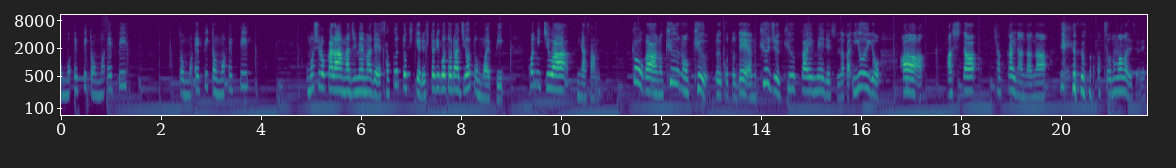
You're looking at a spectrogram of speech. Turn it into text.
ともえぴともえぴともえぴともえぴ面白から真面目までサクッと聞ける独り言ラジオともえぴこんにちは皆さん。今日があの9の9ということであの99回目です。なんかいよいよああ明日100回なんだなっていう そのままですよね。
